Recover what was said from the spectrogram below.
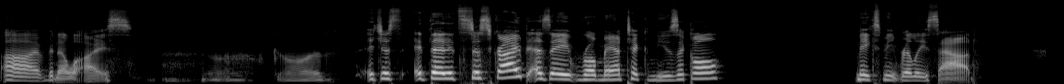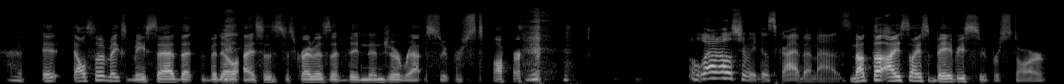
uh, Vanilla Ice. Oh, God. It just it, that it's described as a romantic musical makes me really sad. It also makes me sad that Vanilla Ice is described as a, the ninja rap superstar, What else should we describe him as? not the Ice Ice Baby superstar,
